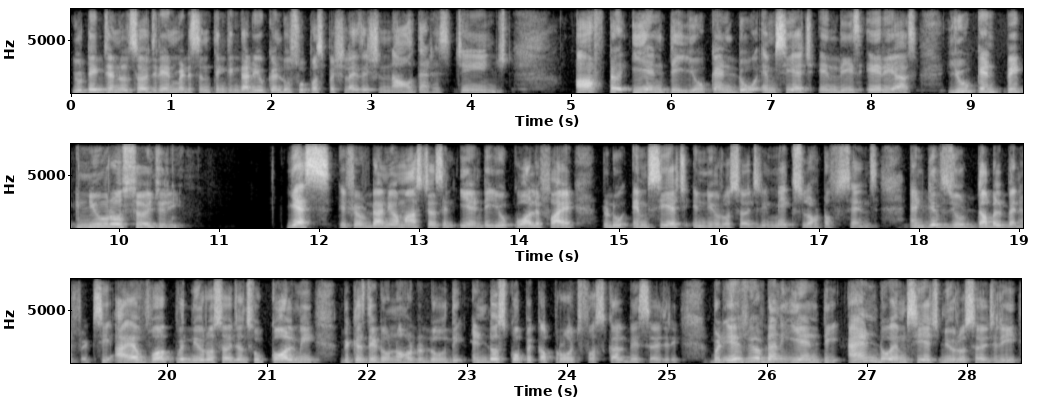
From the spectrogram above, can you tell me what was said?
you take general surgery and medicine thinking that you can do super specialization. Now that has changed. After ENT, you can do MCH in these areas. You can pick neurosurgery. Yes, if you've done your master's in ENT, you qualify to do MCH in neurosurgery. Makes a lot of sense and gives you double benefit. See, I have worked with neurosurgeons who call me because they don't know how to do the endoscopic approach for skull base surgery. But if you have done ENT and do MCH neurosurgery,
